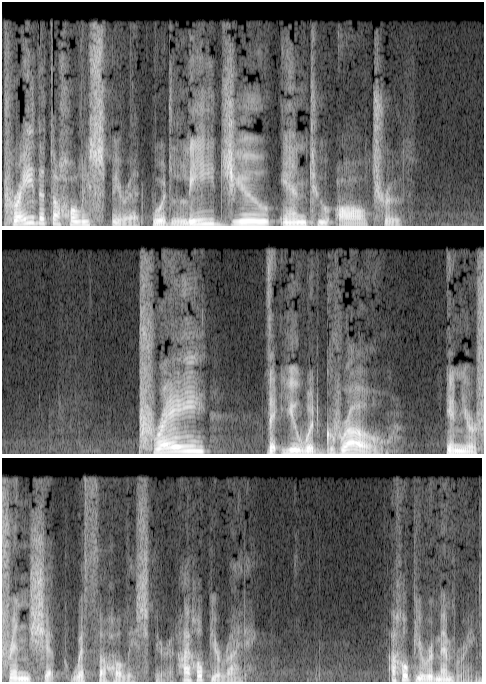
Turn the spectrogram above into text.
Pray that the Holy Spirit would lead you into all truth. Pray that you would grow in your friendship with the Holy Spirit. I hope you're writing. I hope you're remembering.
